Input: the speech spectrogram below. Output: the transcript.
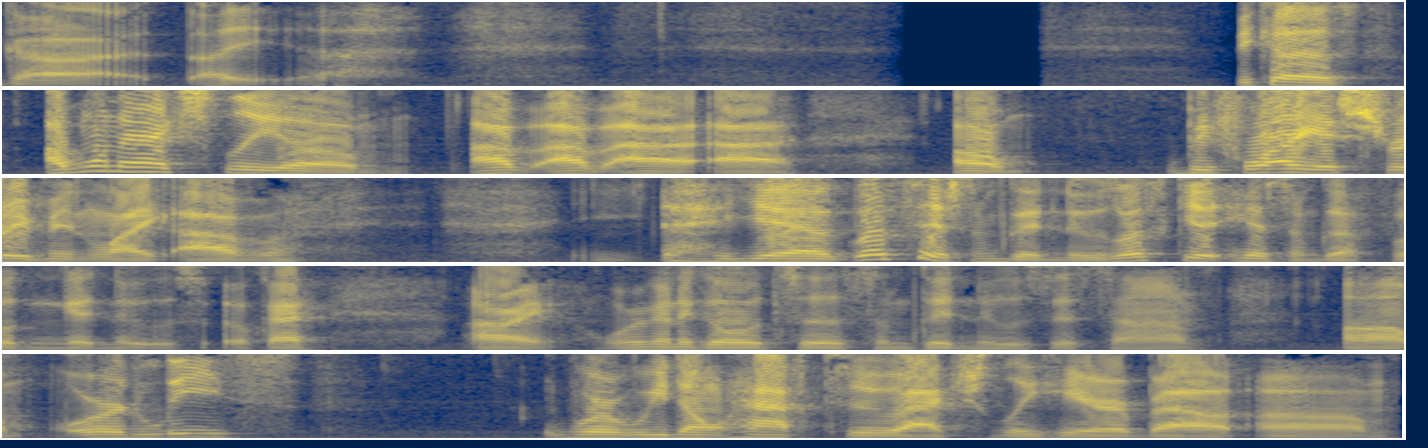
God, I uh, because I want to actually um I've I've I, I um before I get streaming like I've yeah, let's hear some good news. Let's get hear some good fucking good news. Okay, all right, we're gonna go to some good news this time, um, or at least where we don't have to actually hear about um,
